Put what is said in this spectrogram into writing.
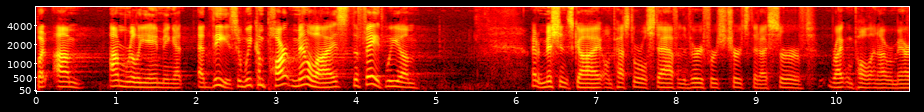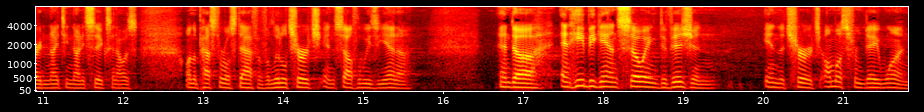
But um, I'm really aiming at, at these. So we compartmentalize the faith. We um, I had a missions guy on pastoral staff in the very first church that I served, right when Paula and I were married in 1996, and I was on the pastoral staff of a little church in South Louisiana. And, uh, and he began sowing division in the church almost from day one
